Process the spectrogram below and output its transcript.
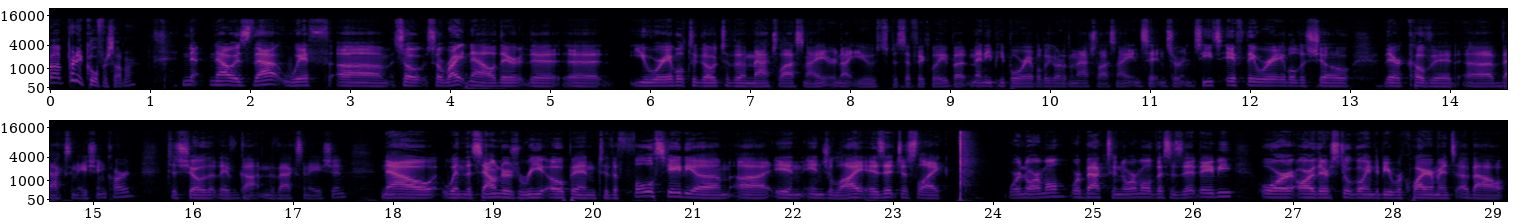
uh, pretty cool for summer. N- Now is that with um so so right now there the uh you were able to go to the match last night or not you specifically but many people were able to go to the match last night and sit in certain seats if they were able to show their covid uh, vaccination card to show that they've gotten the vaccination now when the sounders reopen to the full stadium uh in in july is it just like we're normal we're back to normal this is it baby or are there still going to be requirements about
